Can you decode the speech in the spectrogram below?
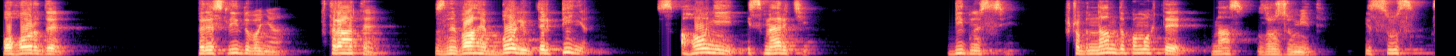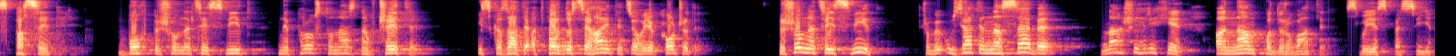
погорди, переслідування, втрати, зневаги, болів, терпіння, агонії і смерті, бідності, щоб нам допомогти нас зрозуміти. Ісус Спаситель. Бог прийшов на цей світ не просто нас навчити і сказати, а тепер досягайте цього, як хочете. Прийшов на цей світ, щоб узяти на себе наші гріхи, а нам подарувати своє спасіння.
